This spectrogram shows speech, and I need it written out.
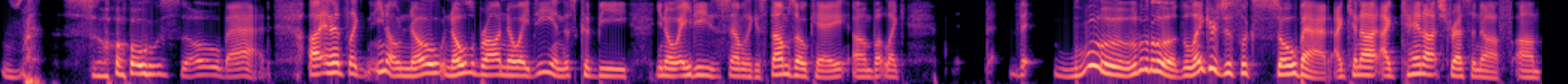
so so bad uh, and it's like you know no no lebron no ad and this could be you know ad sounds like his thumb's okay um, but like the, the Lakers just look so bad. I cannot I cannot stress enough. Um,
